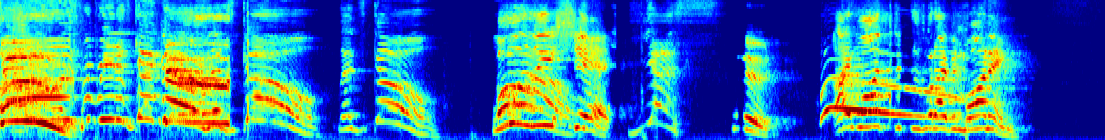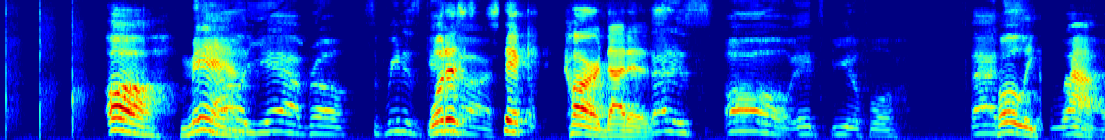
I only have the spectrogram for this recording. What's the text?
Oh, Dude! it's Sabrina's Gengar! Let's go! Let's go! holy Wow! shit, Yes! dude! I want. This is what I've been wanting. Oh man! Hell yeah, bro. Sabrina's Gengar. what a sick card that is. That is. Oh, it's beautiful. That's. Holy Wow.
